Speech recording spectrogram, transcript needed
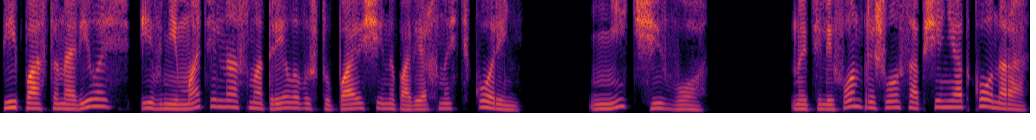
Пипа остановилась и внимательно осмотрела выступающий на поверхность корень. Ничего. На телефон пришло сообщение от Конора.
